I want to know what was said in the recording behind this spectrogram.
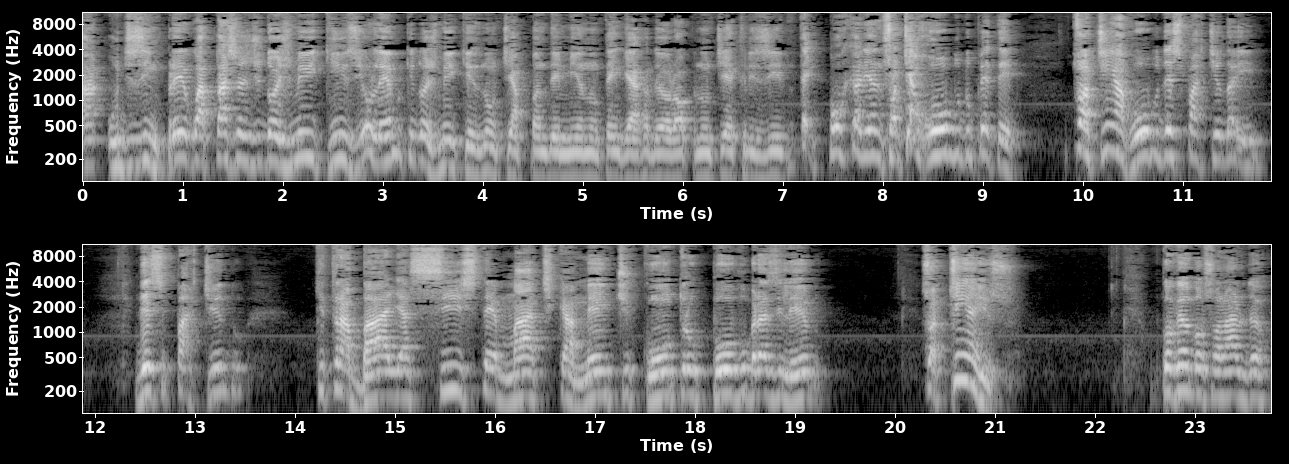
a, o desemprego a taxas de 2015. Eu lembro que 2015 não tinha pandemia, não tem guerra da Europa, não tinha crise, não tem porcaria, só tinha roubo do PT. Só tinha roubo desse partido aí. Desse partido que trabalha sistematicamente contra o povo brasileiro. Só tinha isso. O governo Bolsonaro deu,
